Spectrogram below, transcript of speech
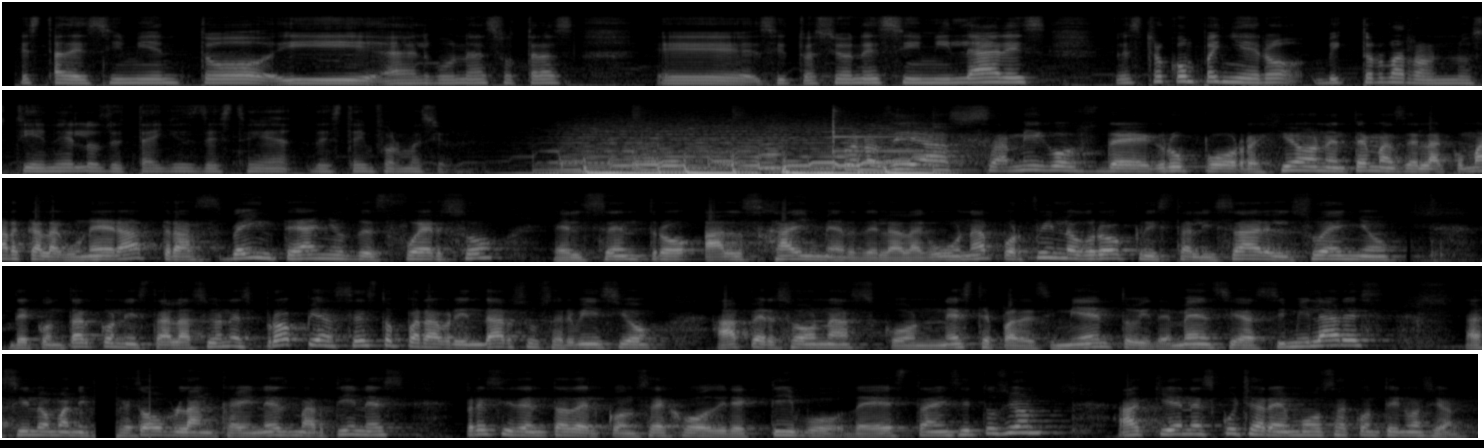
este padecimiento y algunas otras eh, situaciones similares. Nuestro compañero Víctor Barrón nos tiene los detalles de, este, de esta información. Buenos días amigos de Grupo Región en temas de la comarca lagunera. Tras 20 años de esfuerzo, el Centro Alzheimer de la Laguna por fin logró cristalizar el sueño de contar con instalaciones propias, esto para brindar su servicio a personas con este padecimiento y demencias similares. Así lo manifestó Blanca Inés Martínez, presidenta del Consejo Directivo de esta institución, a quien escucharemos a continuación.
